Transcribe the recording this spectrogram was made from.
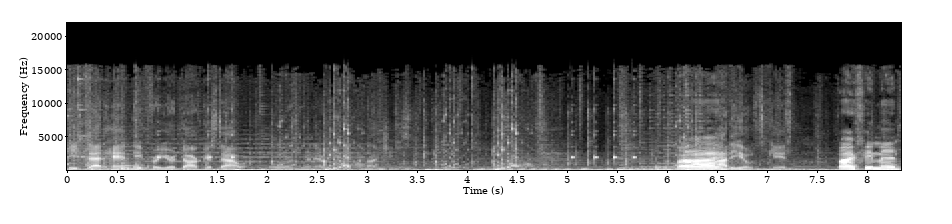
Keep that handy for your darkest hour, or whenever you get the munchies. Bye. Adios, kid. Bye, Freeman.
